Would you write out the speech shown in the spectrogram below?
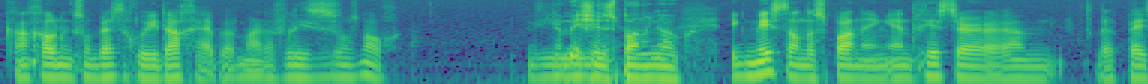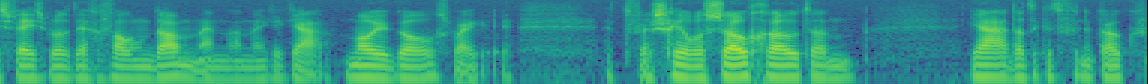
kan Groningen soms best een goede dag hebben, maar dan verliezen ze soms nog. Die, Dan mis je de spanning ook. ik mis dan de spanning. En gisteren ehm PSV speelde tegen Volendam en dan denk ik, ja, mooie goals, maar ik, het verschil was zo groot dan, ja, dat ik het vind ik ook,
